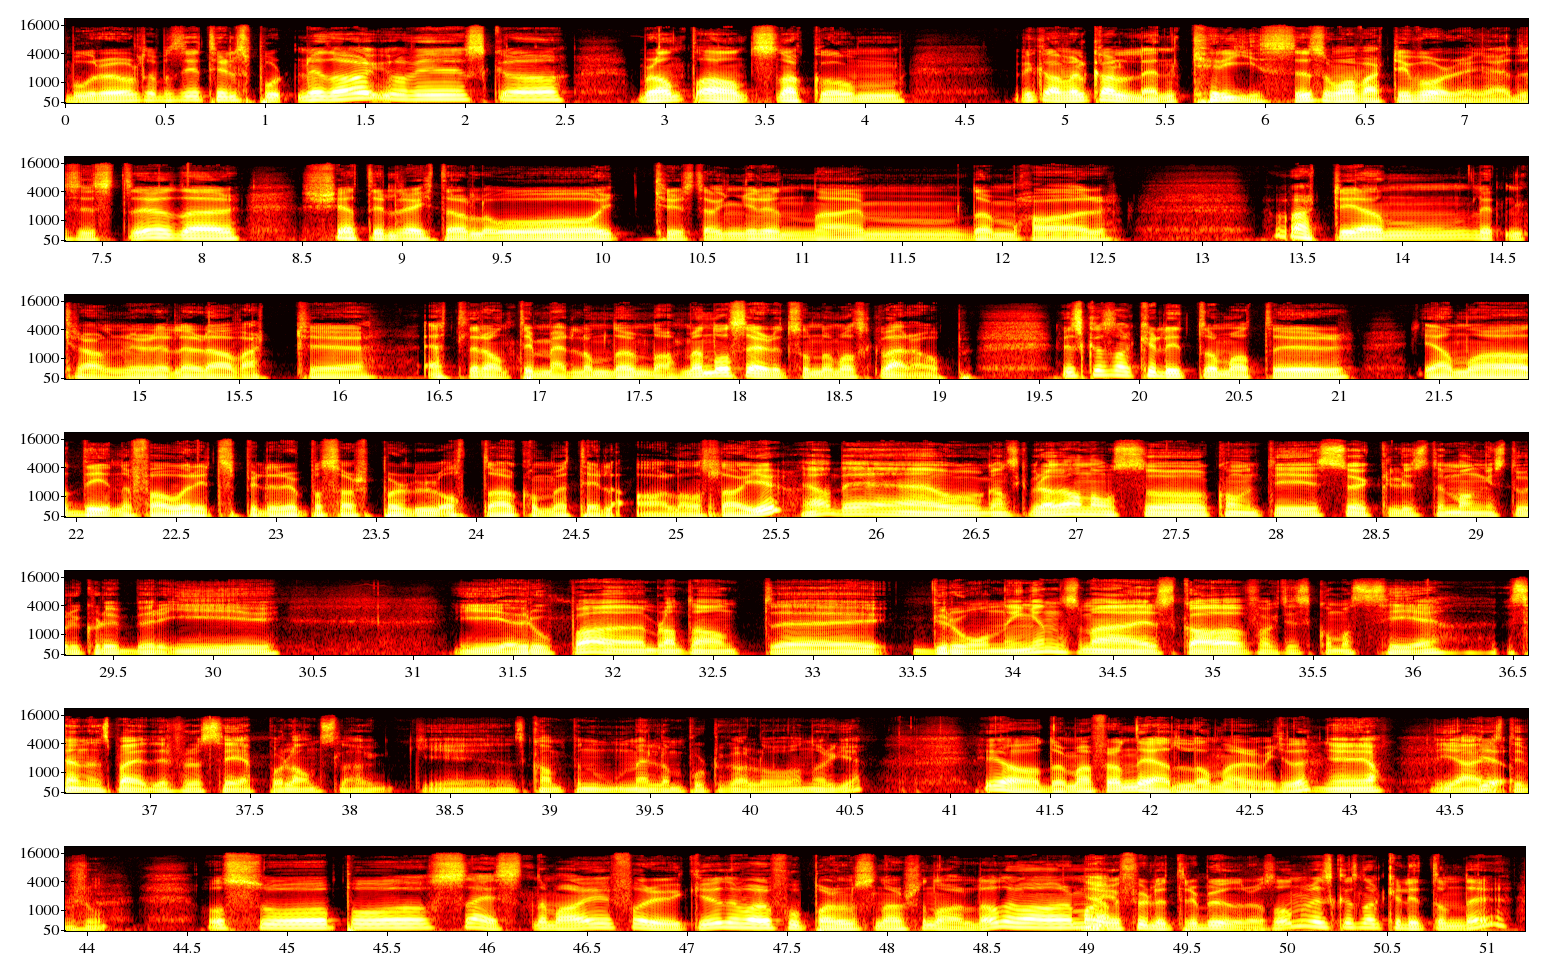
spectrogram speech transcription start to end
bordet holdt jeg på å si, til sporten i dag, og vi skal blant annet snakke om vi kan vel kalle det en krise som har vært i Vålerenga i det siste, der Kjetil Rekdal og Kristian Grindheim de har vært i en liten krangel, eller det har vært eh, et eller annet imellom dem, da. Men nå ser det ut som de har skværa opp. Vi skal snakke litt om at en av dine favorittspillere på Sarpsborg 8 har kommet til A-landslaget. Ja, det er jo ganske bra. Han har også kommet i søkelyst til mange store klubber i, i Europa. Blant annet eh, Groningen, som er, skal faktisk komme og se sende en speider for å se på landslagskampen mellom Portugal og Norge. Ja, de er fra Nederland, er de ikke det? Ja, ja i æresdivisjon. Og så på 16. mai forrige uke, det var jo fotballens nasjonaldag. Det var mange Ja. fulle tribuner og sånn. Vi skal snakke litt om det.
